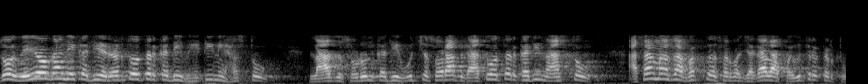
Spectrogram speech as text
जो वियोगाने कधी रडतो तर कधी भेटीने हसतो लाज सोडून कधी उच्च स्वरात गातो तर कधी नाचतो. असा माझा भक्त सर्व जगाला पवित्र करतो.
